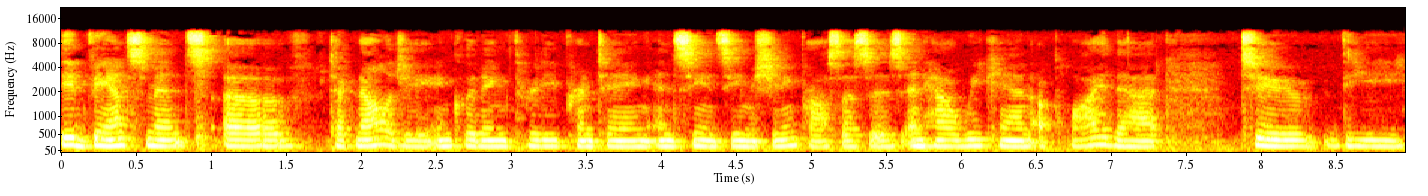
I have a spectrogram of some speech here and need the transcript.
the advancements of technology, including 3D printing and CNC machining processes, and how we can apply that to the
